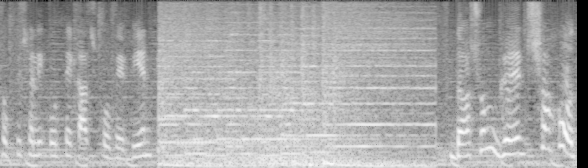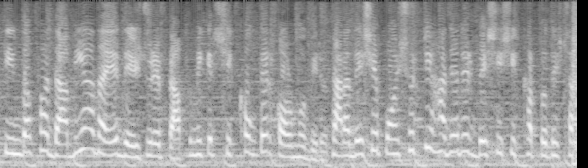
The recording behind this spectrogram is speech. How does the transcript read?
শক্তিশালী করতে কাজ করবে বিএনপি। দশম গ্রেড সহ তিন দফা দাবি আদায়ে দেশজুড়ে প্রাথমিকের শিক্ষকদের কর্মবিরতি। সারা দেশে পঁয়ষট্টি হাজারের বেশি শিক্ষা প্রতিষ্ঠান।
